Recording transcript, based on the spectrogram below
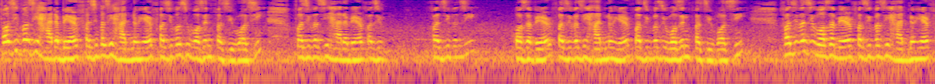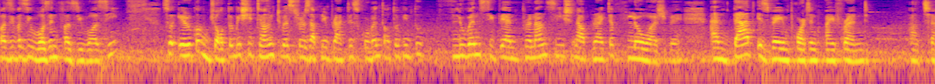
Fuzzy Fuzzy had a bear, Fuzzy Fuzzy had no hair, Fuzzy Fuzzy wasn't Fuzzy Wuzzy, Fuzzy Fuzzy had a bear, Fuzzy Fuzzy Fuzzy was a bear. Fuzzy Wuzzy had no hair. Fuzzy Wuzzy wasn't fuzzy, was he? Fuzzy Wuzzy was a bear. Fuzzy Wuzzy had no hair. Fuzzy Wuzzy wasn't fuzzy, was he? সো এরকম যত বেশি টাং টুয়েস্টার্স আপনি প্র্যাকটিস করবেন তত কিন্তু ফ্লুয়েন্সিতে অ্যান্ড প্রনাউন্সিয়েশন আপনার একটা ফ্লো আসবে অ্যান্ড দ্যাট ইজ ভেরি ইম্পর্টেন্ট মাই ফ্রেন্ড আচ্ছা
